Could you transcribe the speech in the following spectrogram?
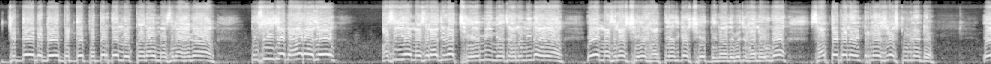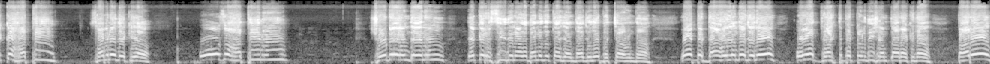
ਜਿੱਡੇ ਵੱਡੇ ਵੱਡੇ ਪੱਧਰ ਤੇ ਲੋਕਾਂ ਦਾ ਇਹ ਮਸਲਾ ਹੈਗਾ ਤੁਸੀਂ ਜੇ ਬਾਹਰ ਆ ਜਾਓ, ਅਸੀਂ ਇਹ ਮਸਲਾ ਜਿਹੜਾ 6 ਮਹੀਨਿਆਂ ਚ ਹੱਲ ਨਹੀਂ ਨਾ ਹੋਇਆ, ਇਹ ਮਸਲਾ 6 ਹਫ਼ਤਿਆਂ ਚ ਕਿ 6 ਦਿਨਾਂ ਦੇ ਵਿੱਚ ਹੱਲ ਹੋਊਗਾ। ਸਭ ਤੋਂ ਪਹਿਲਾਂ ਇੰਟਰਨੈਸ਼ਨਲ ਸਟੂਡੈਂਟ ਇੱਕ ਹਾਥੀ ਸਭ ਨੇ ਦੇਖਿਆ। ਉਸ ਹਾਥੀ ਨੂੰ, ਛੋਟੇ ਹੁੰਦੇ ਨੂੰ ਇੱਕ ਰੱਸੀ ਦੇ ਨਾਲ ਬੰਨ੍ਹ ਦਿੱਤਾ ਜਾਂਦਾ ਜਦੋਂ ਬੱਚਾ ਹੁੰਦਾ। ਉਹ ਵੱਡਾ ਹੋ ਜਾਂਦਾ ਜਦੋਂ ਉਹ ਦਰਖਤ ਪੱਟਣ ਦੀ ਸ਼ਮਤਾ ਰੱਖਦਾ। ਪਰ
